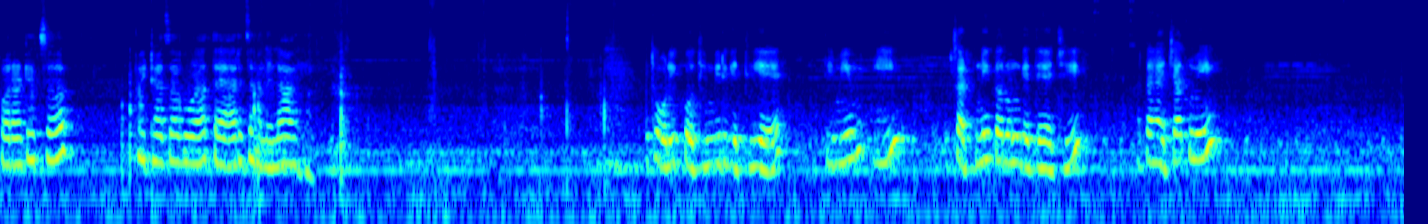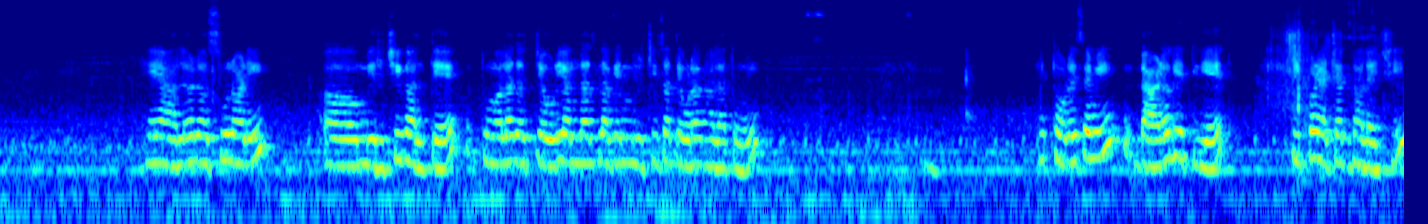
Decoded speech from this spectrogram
पराठीचं पिठाचा गोळा तयार झालेला आहे. थोडी कोथिंबीर घेतली आहे. ती मी ही चटणी करून घेते याची. आता ह्याच्यात मी हे आलं लसूण आणि मिरची घालते. तुम्हाला जेवढी अंदाज लागेल मिरचीचा तेवढा घाला तुम्ही. हे थोडेसे मी डाळं घेतली आहेत. ती पण याच्यात घालायची.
